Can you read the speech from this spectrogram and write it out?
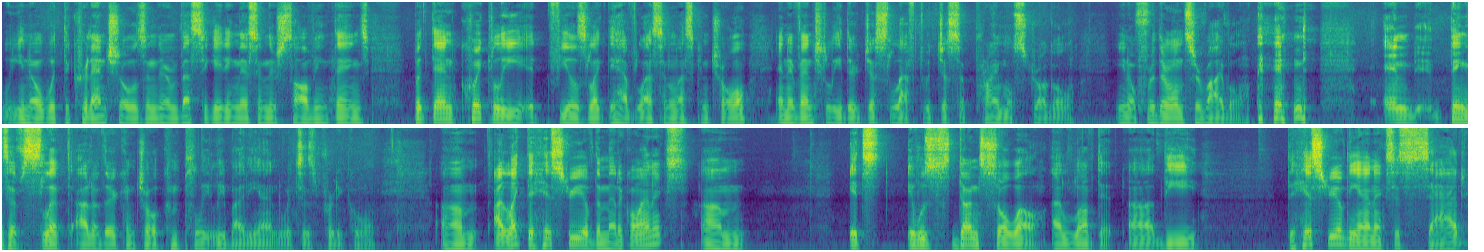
you know, with the credentials and they're investigating this and they're solving things. But then quickly it feels like they have less and less control, and eventually they're just left with just a primal struggle, you know, for their own survival. and and things have slipped out of their control completely by the end, which is pretty cool. Um, I like the history of the medical annex. Um, it's it was done so well. I loved it. Uh, the the history of the annex is sad.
